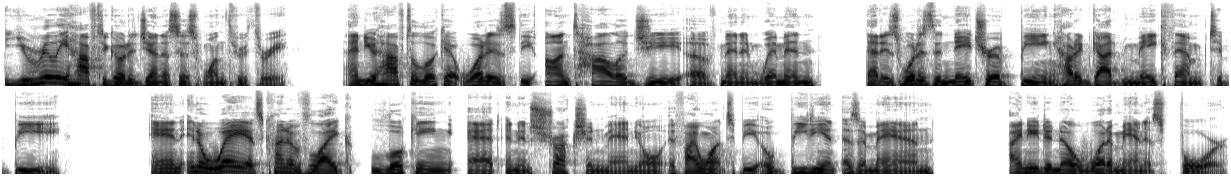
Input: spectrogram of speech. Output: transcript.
you really have to go to Genesis 1 through 3. And you have to look at what is the ontology of men and women. That is, what is the nature of being? How did God make them to be? And in a way, it's kind of like looking at an instruction manual. If I want to be obedient as a man, I need to know what a man is for.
